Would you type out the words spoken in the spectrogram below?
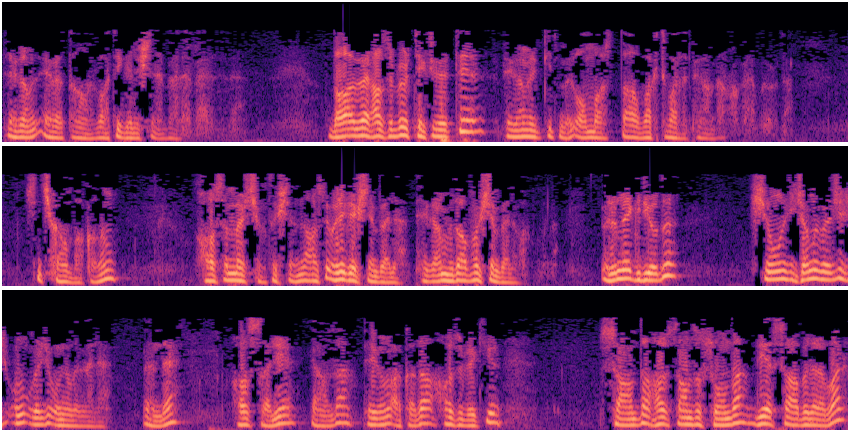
Peygamber evet tamam vakti gelişine böyle böyle. Daha evvel Hazreti böyle teklif etti. Peygamber gitmedi. Olmaz. Daha vakti vardı Peygamber böyle buyurdu. Şimdi çıkalım bakalım. Hazreti Ömer çıktı şimdi. Hazreti öne geçti böyle. Peygamber müdafaa için böyle bak. Ölüme gidiyordu. Şimdi onun canı verecek, onu verecek onu böyle. Ben de Hazreti Ali yanında, Peygamber arkada, Hazreti Bekir sağında, Hazreti Hamza solunda diğer sahabeler var.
